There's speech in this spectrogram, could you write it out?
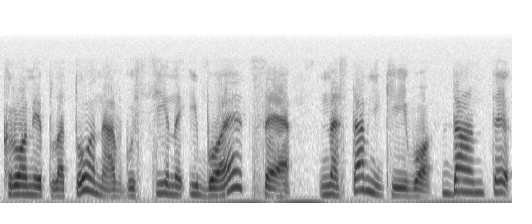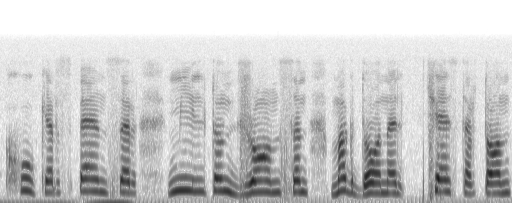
Кроме Платона, Августина и Боэция – Наставники его – Данте, Хукер, Спенсер, Мильтон, Джонсон, Макдональд, Честертон,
